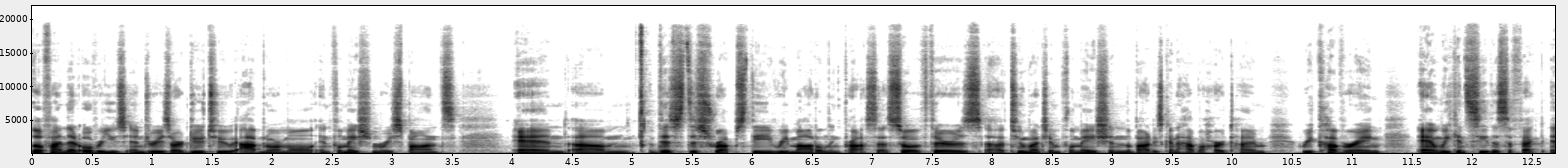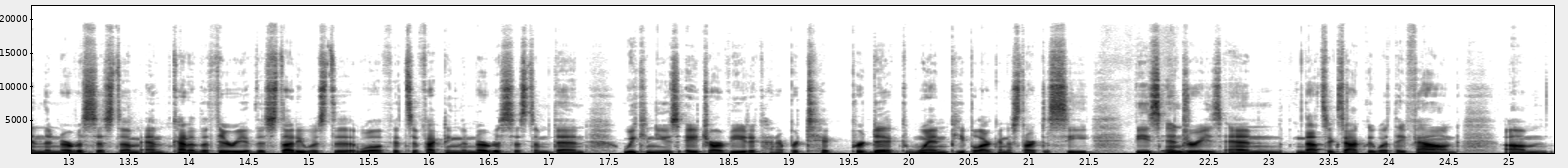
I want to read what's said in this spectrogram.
they'll find that overuse injuries are due to abnormal inflammation response and um, this disrupts the remodeling process. So if there's uh, too much inflammation, the body's going to have a hard time recovering, and we can see this effect in the nervous system. And kind of the theory of this study was to well, if it's affecting the nervous system, then we can use HRV to kind of predict predict when people are going to start to see these injuries, and that's exactly what they found. Um,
